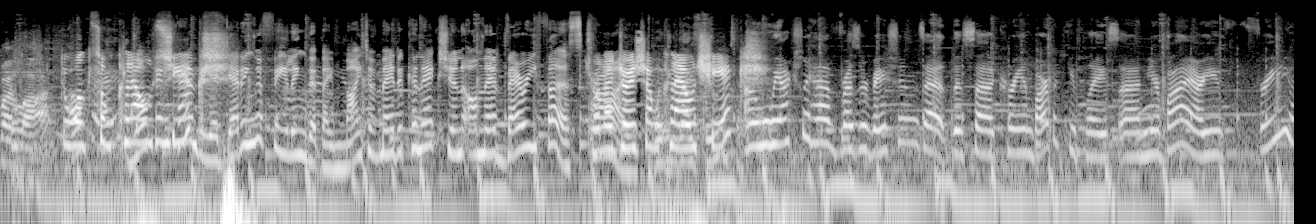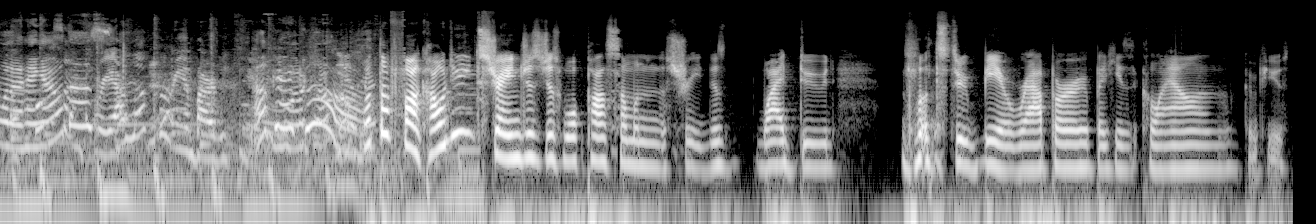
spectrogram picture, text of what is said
I go by Lot. Do you want some clown Lock and Candy chicks? are getting the feeling that they might have made a connection on their very first try. Wanna join some clown chicks? Um, we actually have reservations at this uh, Korean barbecue place uh, nearby. Are you free? You want to hang out with us? Free. I love Korean barbecue. Okay, cool. What the fuck? How do you strangers just walk past someone in the street? This white dude wants to be a rapper, but he's a clown. Confused.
